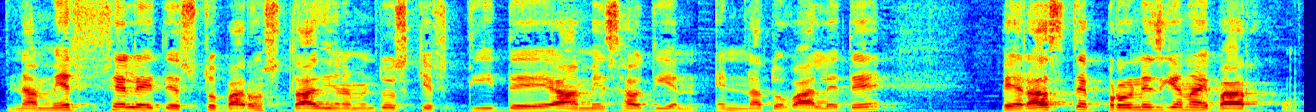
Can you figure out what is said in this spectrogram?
να μην θέλετε στο παρόν στάδιο, να μην το σκεφτείτε άμεσα ότι εν, να το βάλετε, περάστε πρόνοιες για να υπάρχουν.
